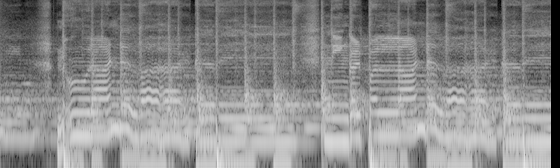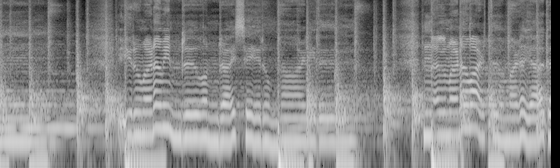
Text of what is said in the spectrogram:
நூறாண்டு வாழ்க்கவே. நீங்கள் பல்லாண்டு வாழ்க்கவே. இருமணம் இன்று ஒன்றாய் சேரும் நாள் இது நல்மண வாழ்த்து மழையாக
